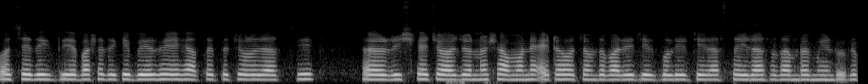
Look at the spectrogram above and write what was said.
হচ্ছে এদিক দিয়ে বাসা থেকে বের হয়ে হাতে হাতে চলে যাচ্ছি রিক্সায় চড়ার জন্য সামনে। এটা হচ্ছে আমাদের বাড়ির যে গলির যে রাস্তা, এই রাস্তাতে আমরা মেন রোডে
